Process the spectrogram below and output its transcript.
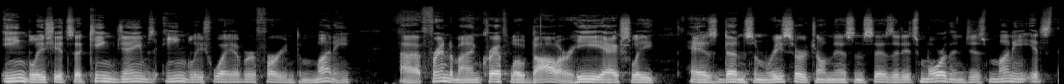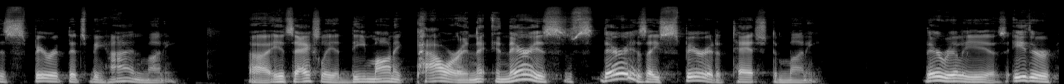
English, it's a King James English way of referring to money. a friend of mine, Creflo Dollar, he actually has done some research on this and says that it's more than just money, it's the spirit that's behind money. Uh, it's actually a demonic power, and th- and there is there is a spirit attached to money. There really is. Either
